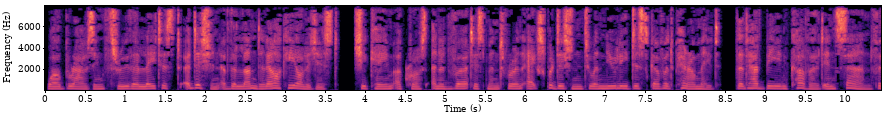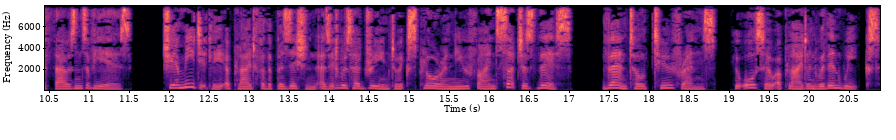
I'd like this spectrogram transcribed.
While browsing through the latest edition of the London Archaeologist, she came across an advertisement for an expedition to a newly discovered pyramid that had been covered in sand for thousands of years. She immediately applied for the position as it was her dream to explore a new find such as this. Then told two friends, who also applied and within weeks,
